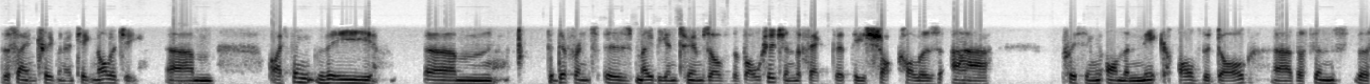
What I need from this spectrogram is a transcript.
the same treatment and technology. Um, I think the um, the difference is maybe in terms of the voltage and the fact that these shock collars are pressing on the neck of the dog. Uh, the fins, the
